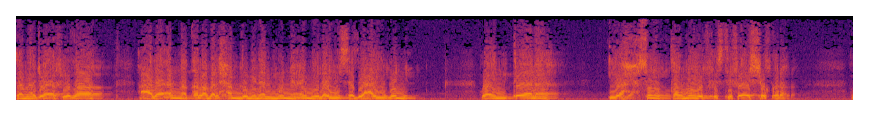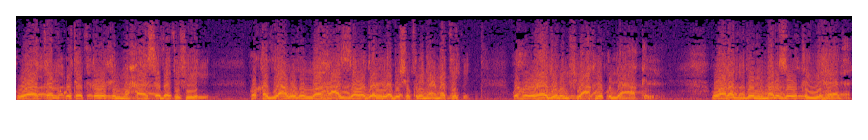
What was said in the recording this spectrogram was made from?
كما جاء في ضاء على أن طلب الحمد من المنعم ليس بعيب. وإن كان يحسن التغميض في استفاء الشكر وترك تدقيق المحاسبة فيه. وقد يعبد الله عز وجل بشكر نعمته وهو واجب في عقل كل عاقل. ورد المرزوقي هذا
